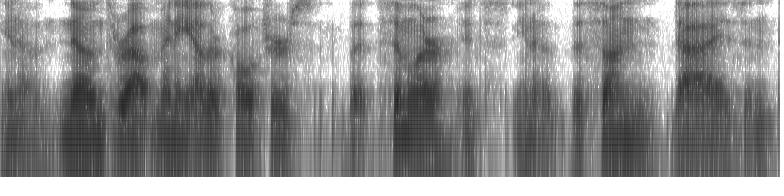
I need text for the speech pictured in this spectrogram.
you know, known throughout many other cultures, but similar. It's you know, the son dies and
